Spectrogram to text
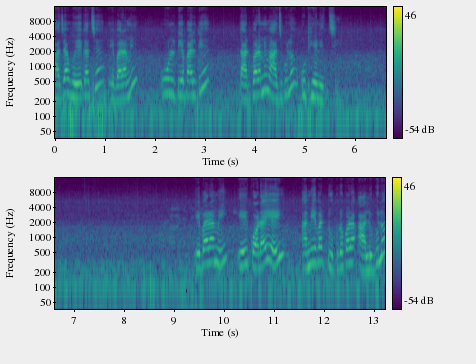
ভাজা হয়ে গেছে। এবার আমি উল্টিয়ে পাল্টিয়ে তারপর আমি মাছগুলো উঠিয়ে নিচ্ছি। এবার আমি এই কড়াইয়েই আমি এবার টুকরো করা আলুগুলো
